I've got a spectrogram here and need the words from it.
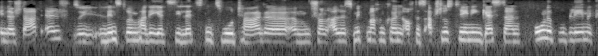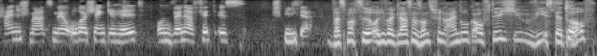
in der Startelf. Also Lindström hatte jetzt die letzten zwei Tage ähm, schon alles mitmachen können, auch das Abschlusstraining gestern ohne Probleme, keine Schmerzen mehr, Oberschenkel hält und wenn er fit ist, spielt er. Was machte Oliver Glasner sonst für einen Eindruck auf dich? Wie ist der To- drauf?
